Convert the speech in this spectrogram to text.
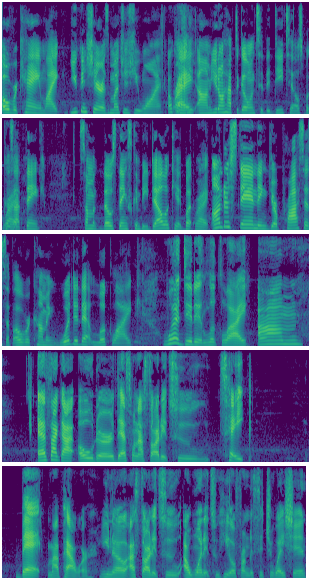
overcame, like you can share as much as you want, Okay. right? Um, you don't have to go into the details because I think some of those things can be delicate. But Right. understanding your process of overcoming, what did that look like? What did it look like? Um, as I got older, that's when I started to take back my power. You know, I started to I wanted to heal from the situation.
